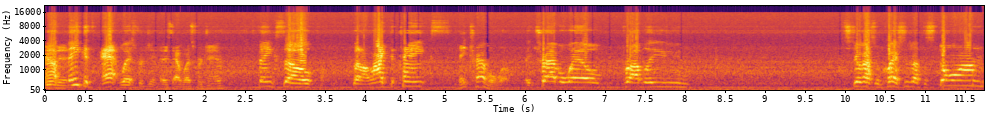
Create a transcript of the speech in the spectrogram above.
And I think it's at West Virginia. Is that West Virginia? think so, but I like the Tanks. They travel well. They travel well, probably. Still got some questions about the Storm.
